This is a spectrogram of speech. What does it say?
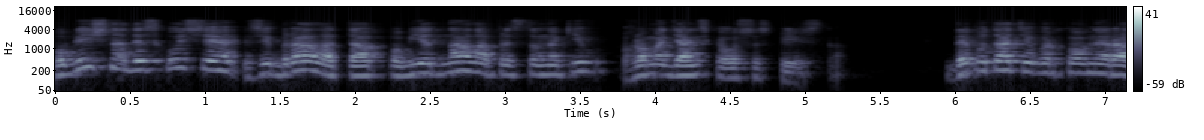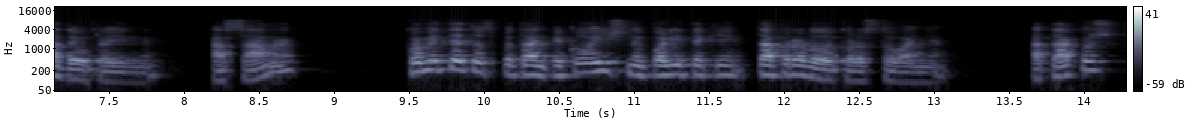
Публічна дискусія зібрала та об'єднала представників громадянського суспільства, депутатів Верховної Ради України, а саме Комітету з питань екологічної політики та природокористування, а також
